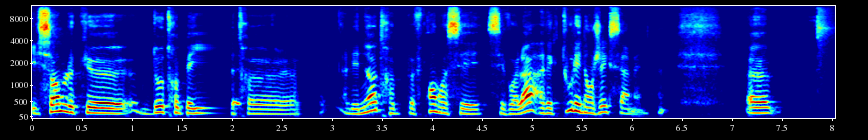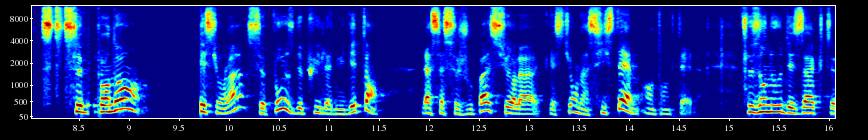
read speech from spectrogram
Il semble que d'autres pays, les nôtres, peuvent prendre ces, voies-là avec tous les dangers que ça amène. Euh, cependant, cette question-là se pose depuis la nuit des temps. Là, ça ne se joue pas sur la question d'un système en tant que tel. Faisons-nous des actes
